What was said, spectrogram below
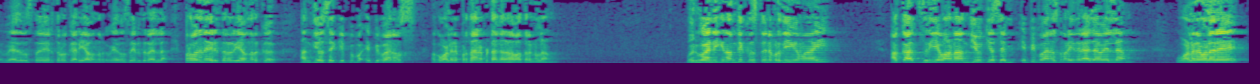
വേദപുസ്തക ചരിത്രമൊക്കെ അറിയാവുന്ന വേദപുസ്തക ചരിത്രമല്ല പ്രവചന ചരിത്രം അറിയാവുന്നവർക്ക് അന്ത്യോസ് എപ്പിപ്പാനോസ് ഒക്കെ വളരെ പ്രധാനപ്പെട്ട കഥാപാത്രങ്ങളാണ്. വരുവാനിരിക്കുന്ന അന്ത്യക്രിസ്തുവിന്റെ പ്രതീകമായി അക്കാലത്ത് സിറിയമാണ് അന്ത്യോക്യസ് എപ്പിപ്പാനസ് എന്ന് പറയുന്ന രാജാവെല്ലാം വളരെ വളരെ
